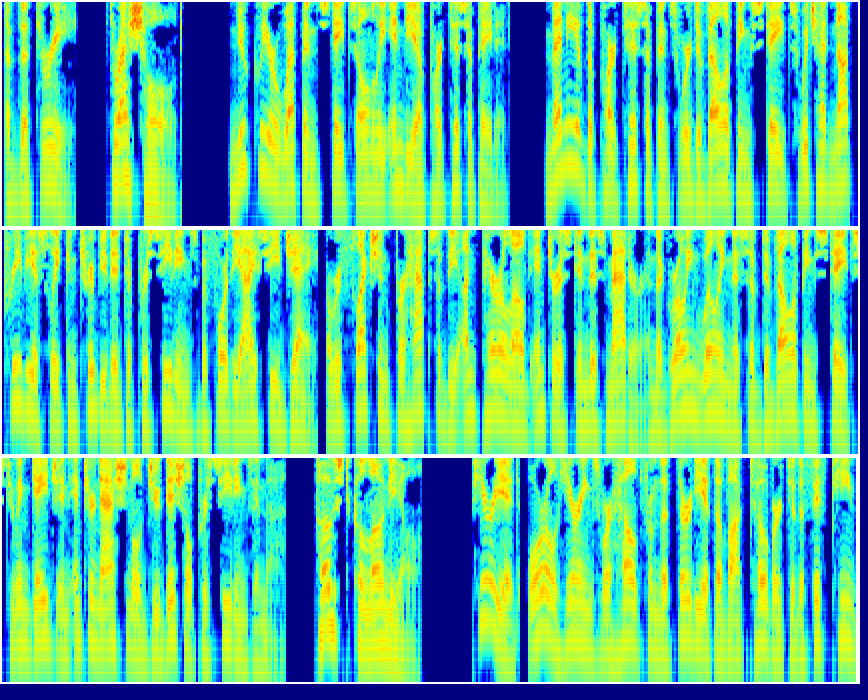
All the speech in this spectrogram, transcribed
Of the three threshold nuclear weapon states only India participated. Many of the participants were developing states which had not previously contributed to proceedings before the ICJ, a reflection perhaps of the unparalleled interest in this matter and the growing willingness of developing states to engage in international judicial proceedings in the post-colonial Period. Oral hearings were held from 30 October to 15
